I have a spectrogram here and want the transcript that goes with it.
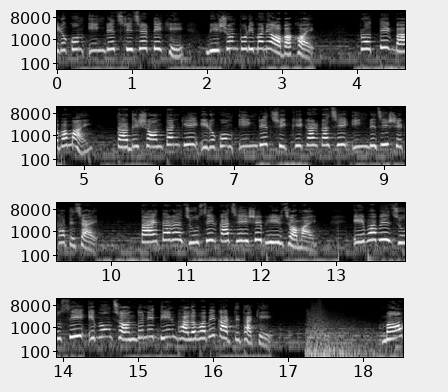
এরকম ইংরেজ টিচার দেখে ভীষণ পরিমাণে অবাক হয়। প্রত্যেক বাবা মাই তাদের সন্তানকে এরকম ইংরেজ শিক্ষিকার কাছে ইংরেজি শেখাতে চায়। তাই তারা জুসির কাছে এসে ভিড় জমায়। এভাবে জুসি এবং চন্দনের দিন ভালোভাবে কাটতে থাকে। মম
